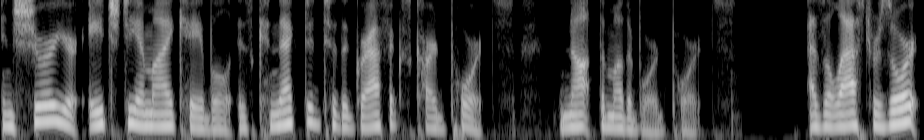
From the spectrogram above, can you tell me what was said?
ensure your HDMI cable is connected to the graphics card ports, not the motherboard ports. As a last resort,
